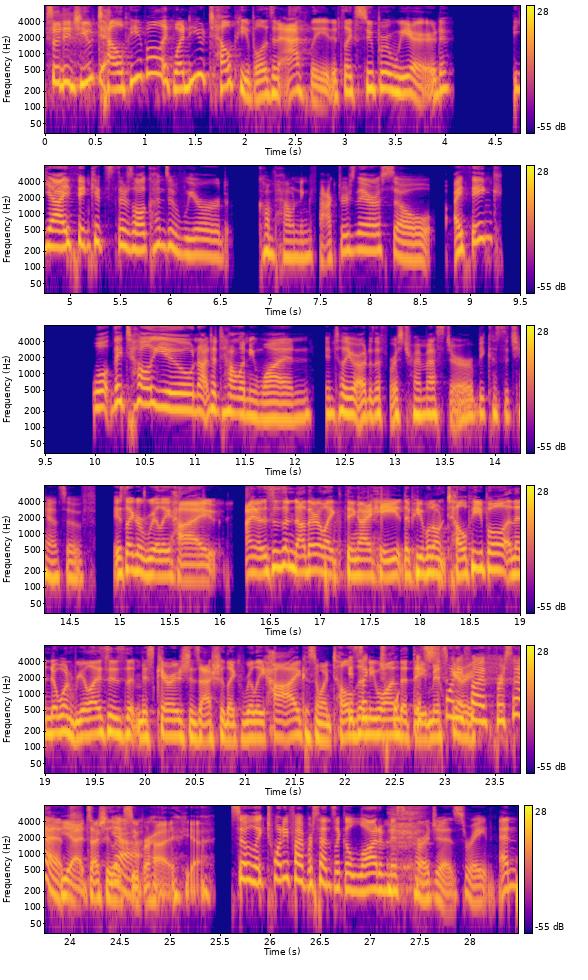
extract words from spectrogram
so did you tell people? Like when do you tell people as an athlete? It's like super weird. yeah, I think it's there's all kinds of weird compounding factors there. So I think, well, they tell you not to tell anyone until you're out of the first trimester because the chance of It's like a really high. I know this is another like thing I hate that people don't tell people, and then no one realizes that miscarriage is actually like really high because no one tells it's like anyone tw- that they it's miscarry. 25%. Yeah, it's actually like Yeah. super high. Yeah. So like 25% is like a lot of miscarriages, right? And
